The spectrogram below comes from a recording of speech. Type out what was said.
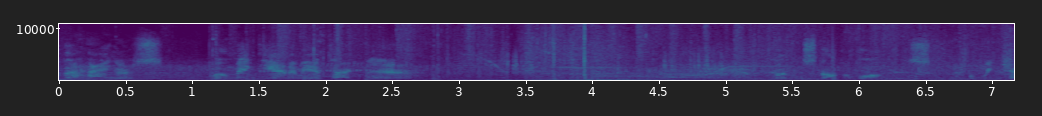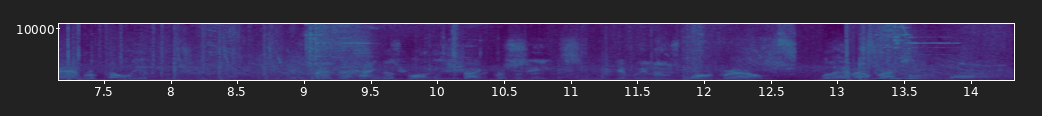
Standing! stop the walkers, but we can repel the infantry. Defend the hangars while the attack proceeds. If we lose more ground, we'll have our backs on the wall.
